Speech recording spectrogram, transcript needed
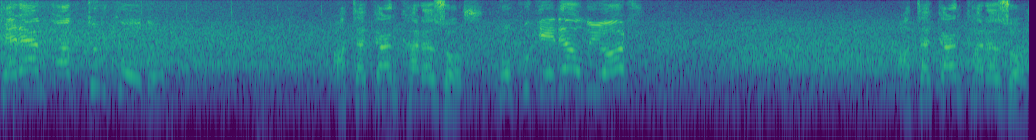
Kerem Aktürkoğlu. Atakan Karazor. Topu geri alıyor. Atakan Karazor.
